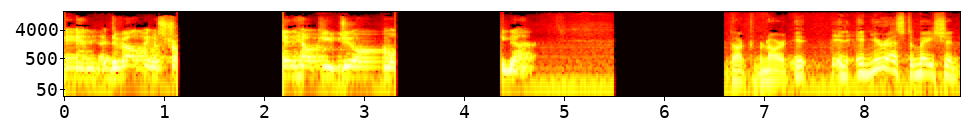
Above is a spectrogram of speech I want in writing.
and developing a strong can help you do almost done. Dr. Bernard, it, in, in your estimation,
